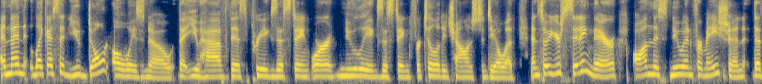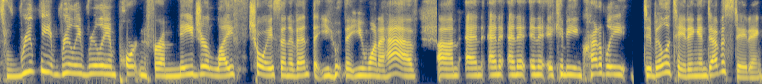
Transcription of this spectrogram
and then like I said, you don't always know that you have this pre-existing or newly existing fertility challenge to deal with, and so you're sitting there on this new information that's really really really important for a major life choice and event that you that you want to have, um, and and and it, and it can be incredibly debilitating and devastating.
